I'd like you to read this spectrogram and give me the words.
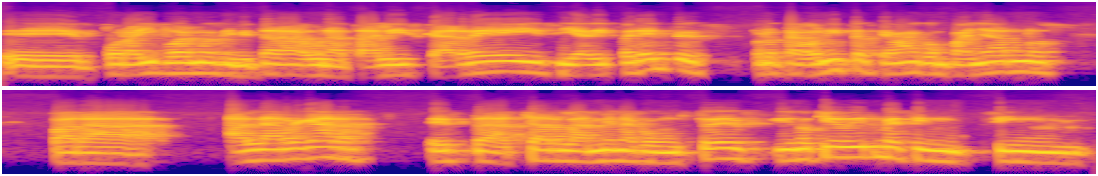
Eh, por ahí podemos invitar a una Talisca Reis y a diferentes protagonistas que van a acompañarnos para alargar esta charla amena con ustedes. Y no quiero irme sin, sin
